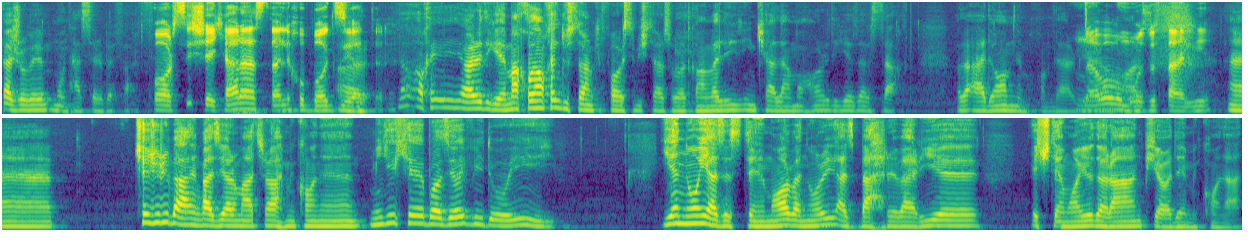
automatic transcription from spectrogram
تجربه منحصر به فرد. فارسی شکر است ولی خب باگ زیاد آره. داره آخه آره دیگه. من خودم خیلی دوست دارم که فارسی بیشتر صحبت کنم ولی این کلمه ها رو دیگه ذره سخت. حالا ادام نمی‌خوام در نه بابا موضوع فنی چجوری بعد این قضیه رو مطرح می‌کنه؟ میگه که بازی های ویدئویی یه نوعی از استعمار و نوعی از بهرهوری اجتماعی رو دارن پیاده می‌کنن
